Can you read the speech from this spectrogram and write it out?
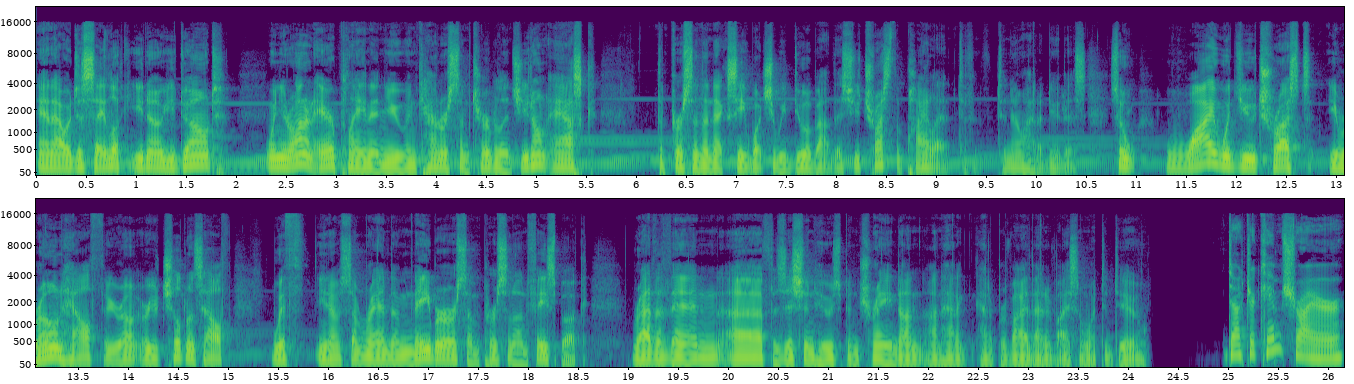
And I would just say, look, you know, you don't when you're on an airplane and you encounter some turbulence, you don't ask the person in the next seat, what should we do about this? You trust the pilot to, to know how to do this. So why would you trust your own health or your own or your children's health with you know some random neighbor or some person on Facebook rather than a physician who's been trained on on how to how to provide that advice and what to do? Dr. Kim Schrier,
